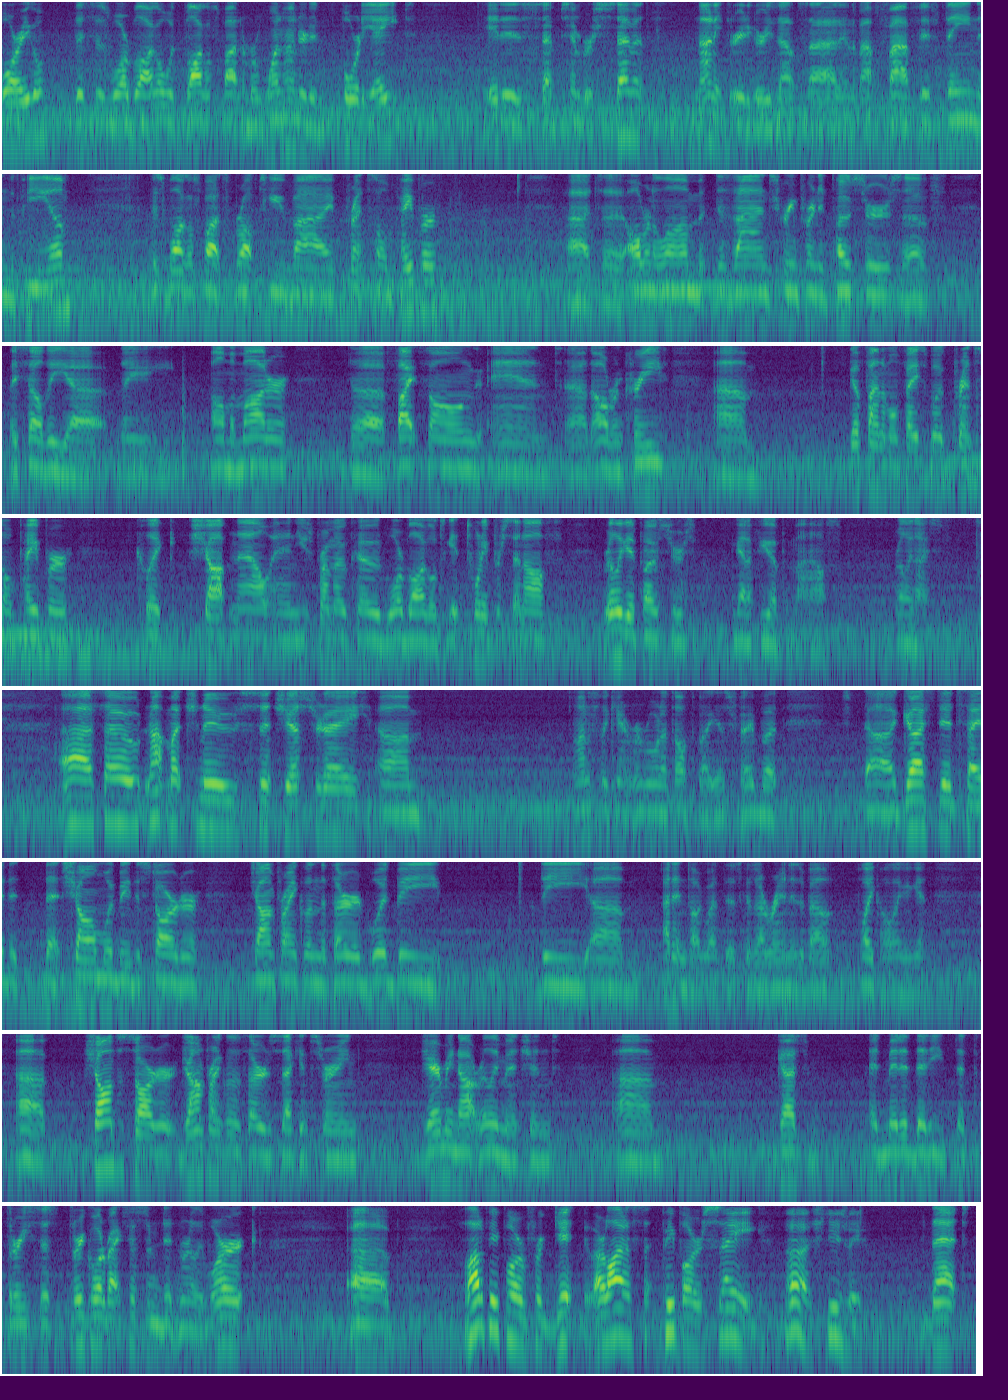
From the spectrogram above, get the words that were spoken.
War Eagle. This is War Blogle with Blogle spot number 148. It is September 7th, 93 degrees outside and about 5:15 in the PM. This Blogle spot is brought to you by Prints on Paper. Uh, it's an Auburn alum designed screen printed posters of. They sell the uh, the alma mater, the fight song, and uh, the Auburn Creed. Um, go find them on Facebook, Prints on Paper. Click shop now and use promo code WarBlogle to get 20% off. Really good posters. Got a few up in my house. Really nice. Uh, so, not much news since yesterday. Um, honestly, can't remember what I talked about yesterday, but uh, Gus did say that, that Sean would be the starter. John Franklin III would be the. Um, I didn't talk about this because I ranted about play calling again. Uh, Sean's a starter. John Franklin III is second string. Jeremy not really mentioned. Um, Gus admitted that he that the three system, three quarterback system didn't really work. Uh, a lot of people are forget or a lot of people are saying, oh, excuse me, that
